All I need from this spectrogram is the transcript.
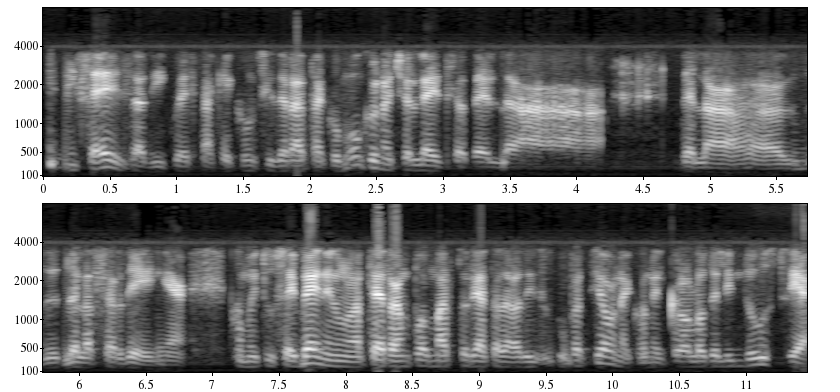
difesa di questa che è considerata comunque un'eccellenza della della, della, Sardegna. Come tu sai bene, in una terra un po' martoriata dalla disoccupazione, con il crollo dell'industria,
